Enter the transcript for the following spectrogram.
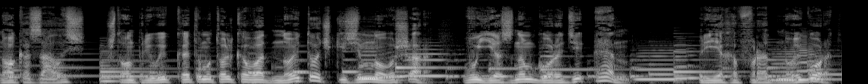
но оказалось, что он привык к этому только в одной точке земного шара, в уездном городе Н. Приехав в родной город,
